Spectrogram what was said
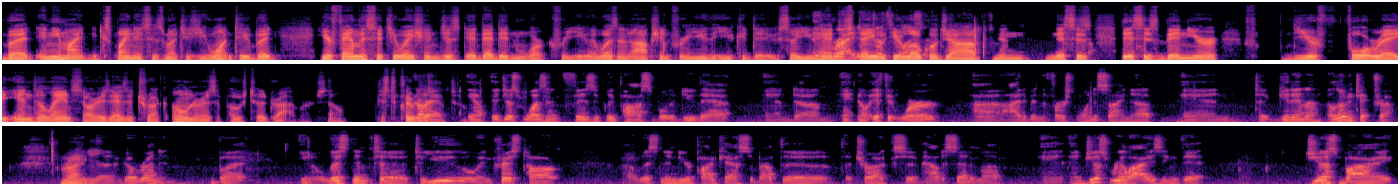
but and you might explain this as much as you want to, but your family situation just that didn't work for you. It wasn't an option for you that you could do. So you had right, to stay with your wasn't. local job, and this is this has been your your foray into Landstar is as a truck owner as opposed to a driver. So just to clear Correct. that. So. Yeah, it just wasn't physically possible to do that, and um, you know if it were, uh, I'd have been the first one to sign up and to get in a, a lunatic truck, right, and uh, go running. But you know, listening to to you and Chris talk, uh, listening to your podcasts about the the trucks and how to set them up, and and just realizing that just by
